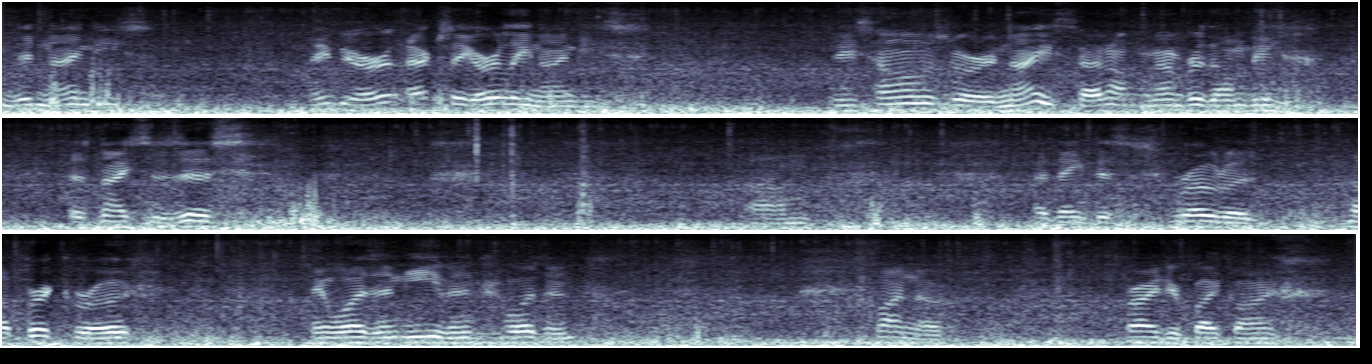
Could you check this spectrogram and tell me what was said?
mid 90s, maybe actually early 90s. These homes were nice. I don't remember them being as nice as this. Um, I think this road was a brick road. It wasn't even, it wasn't fun to ride your bike on.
